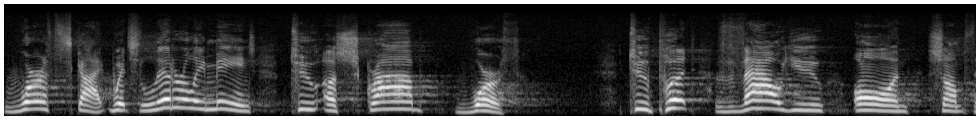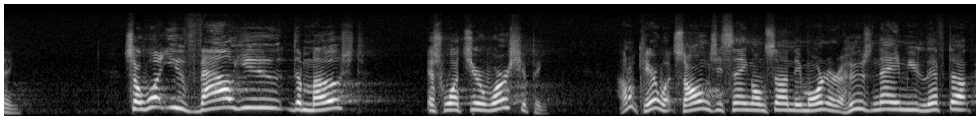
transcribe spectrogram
Worth Skype, which literally means to ascribe worth, to put value on something. So, what you value the most is what you're worshiping. I don't care what songs you sing on Sunday morning or whose name you lift up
